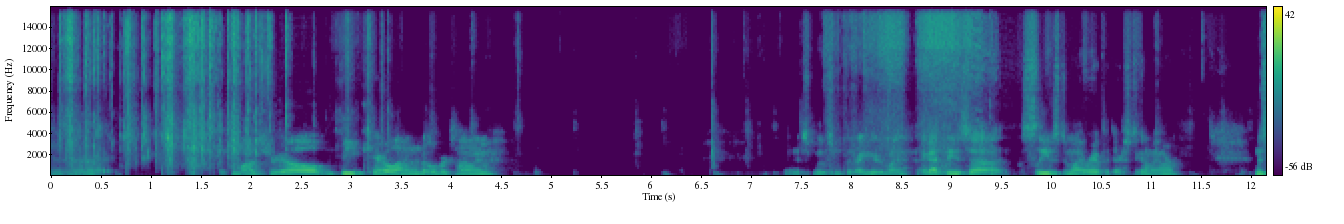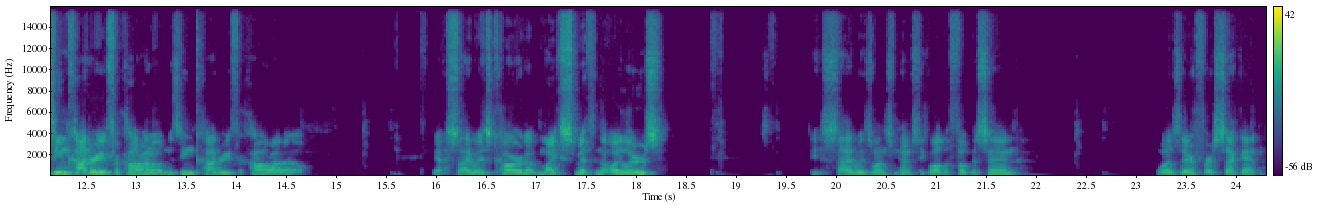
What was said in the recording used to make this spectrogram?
All right. Montreal beat Carolina in overtime. Let me just move something right here to my. I got these uh, sleeves to my right, but they're sticking on my arm. Nazem Kadri for Colorado. Nazem Kadri for Colorado. Yeah, sideways card of Mike Smith and the Oilers. These sideways ones sometimes take a while to focus in. Was there for a second.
